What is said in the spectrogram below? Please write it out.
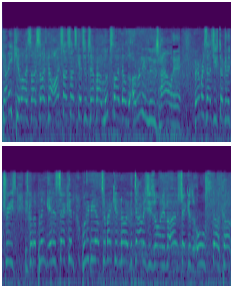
Can he kill Ice Ice Ice? Now, Ice Ice Ice gets himself out. Looks like they'll only lose Hao here. Fenrir's actually stuck in the trees. He's got a blink in a second. Will he be able to make it? No, the damage is on him. Earthshaker's all stuck up.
